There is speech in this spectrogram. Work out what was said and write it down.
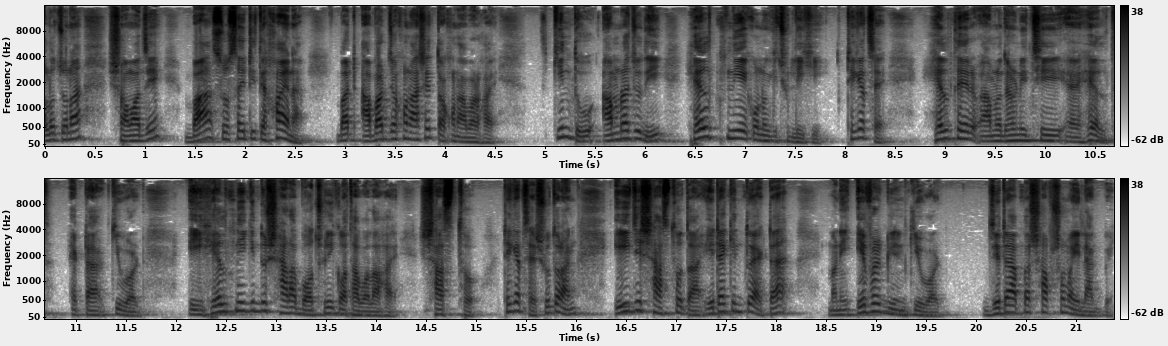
আলোচনা সমাজে বা সোসাইটিতে হয় না বাট আবার যখন আসে তখন আবার হয়। কিন্তু আমরা যদি হেলথ নিয়ে কোনো কিছু লিখি, ঠিক আছে? হেলথের আমরা ধরে নিচ্ছি হেলথ একটা কিওয়ার্ড এই হেলথ নিয়ে কিন্তু সারা বছরই কথা বলা হয়, স্বাস্থ্য, ঠিক আছে? সুতরাং এই যে স্বাস্থ্যতা, এটা কিন্তু একটা মানে এভারগ্রিন কিওয়ার্ড যেটা আপনার সবসময়ই লাগবে।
